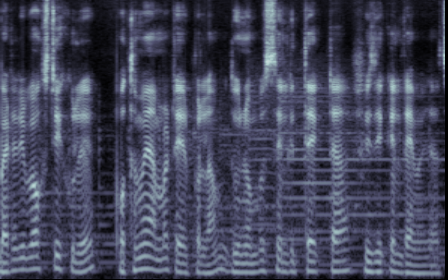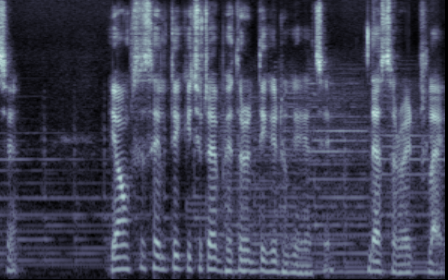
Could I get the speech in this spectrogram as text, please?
ব্যাটারি বক্সটি খুলে প্রথমে আমরা টের পেলাম দুই নম্বর সেলটিতে একটা ফিজিক্যাল ড্যামেজ আছে। এই অংশের সেলটি কিছুটা ভেতরের দিকে ঢুকে গেছে। দ্যাটস রেড ফ্ল্যাগ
